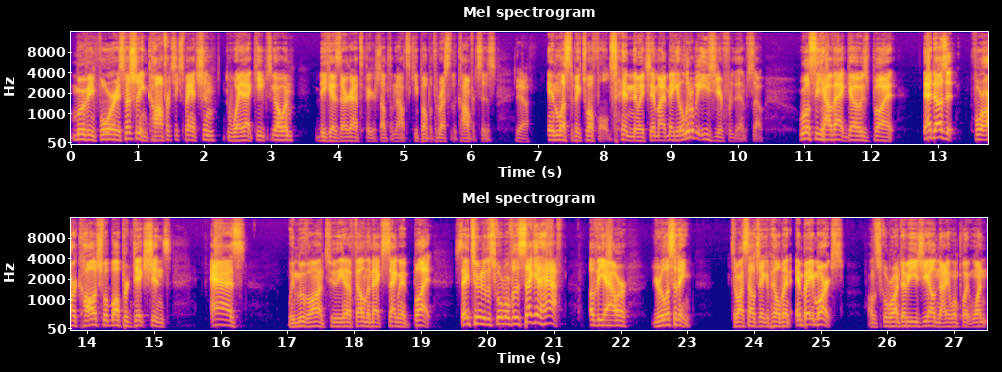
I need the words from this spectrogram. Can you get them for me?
moving forward, especially in conference expansion, the way that keeps going, because they're going to have to figure something out to keep up with the rest of the conferences. Yeah. Unless the Big 12 folds, in which it might make it a little bit easier for them. So we'll see how that goes. But that does it for our college football predictions as we move on to the NFL in the next segment. But stay tuned to the scoreboard for the second half of the hour. You're listening to myself, Jacob Hillman, and Bay Marks on the scoreboard on WEGL 91.1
